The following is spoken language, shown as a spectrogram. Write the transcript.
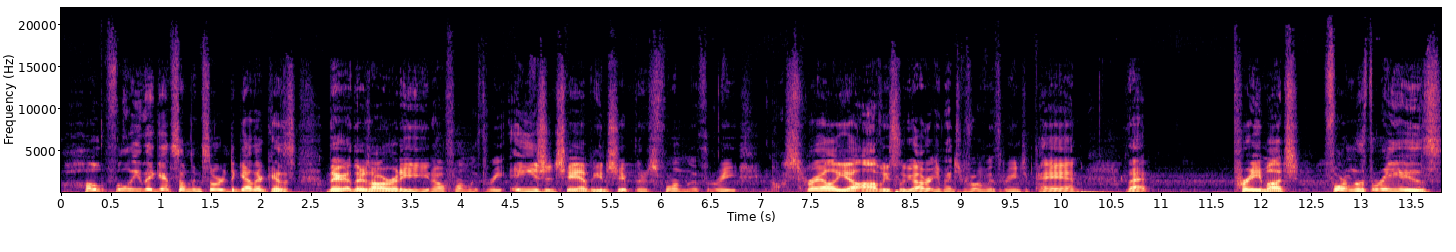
hopefully they get something sorted together because there there's already, you know, Formula 3 Asia Championship, there's Formula 3 in Australia, obviously we already mentioned Formula 3 in Japan. That pretty much Formula 3 is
